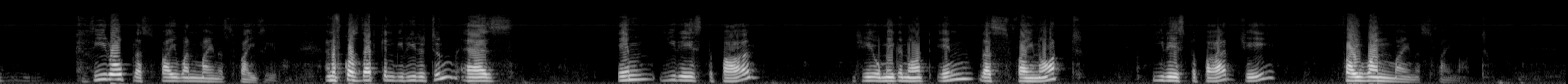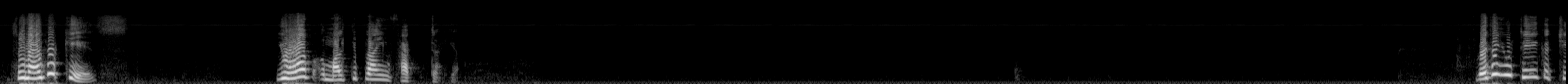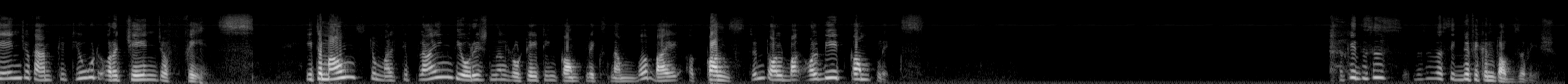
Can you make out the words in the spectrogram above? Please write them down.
0 plus phi 1 minus phi 0. And of course, that can be rewritten as m e raised to the power j omega naught n plus phi naught e raised to the power j phi 1 minus phi naught. So, in either case you have a multiplying factor here. Whether you take a change of amplitude or a change of phase, it amounts to multiplying the original rotating complex number by a constant albeit complex Okay, this is this is a significant observation.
